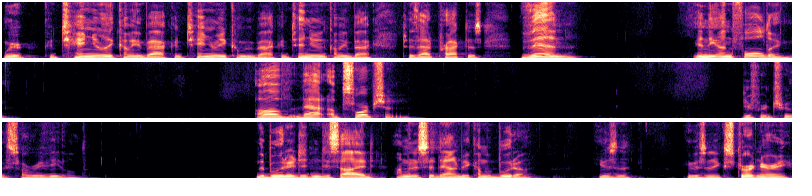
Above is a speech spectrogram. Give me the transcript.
we're continually coming back, continually coming back, continually coming back to that practice. Then, in the unfolding of that absorption, different truths are revealed. The Buddha didn't decide, I'm going to sit down and become a Buddha. He was, a, he was an extraordinary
